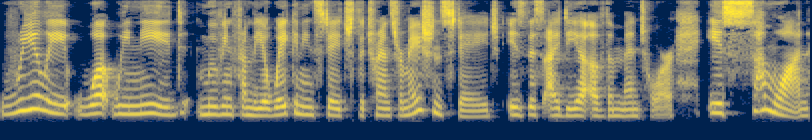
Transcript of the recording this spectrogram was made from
really what we need moving from the awakening stage to the transformation stage is this idea of the mentor is someone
